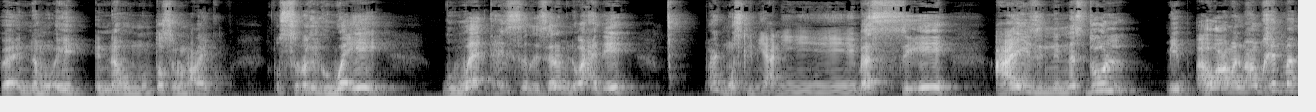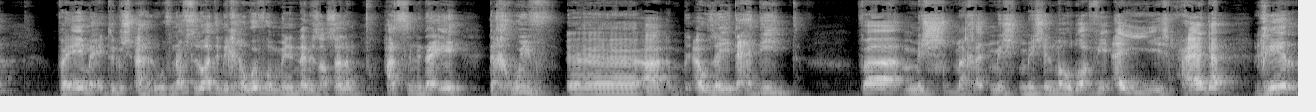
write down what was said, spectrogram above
فإنه إيه؟ إنه منتصر عليكم. بص الراجل جواه إيه؟ جواه تحس الرسالة من واحد إيه؟ واحد مسلم يعني. بس إيه عايز إن الناس دول يبقى هو عمل معاهم خدمة فإيه ما يقتلوش أهله. وفي نفس الوقت بيخوفهم من النبي صلى الله عليه وسلم. حاسس إن ده إيه تخويف آه، آه، أو زي تهديد. فمش مخ... مش مش الموضوع فيه أي حاجة غير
